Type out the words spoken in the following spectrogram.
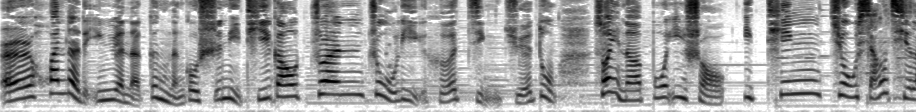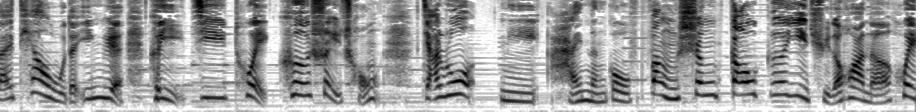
而欢乐的音乐呢，更能够使你提高专注力和警觉度。所以呢，播一首。一听就想起来跳舞的音乐，可以击退瞌睡虫。假如你还能够放声高歌一曲的话呢，会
